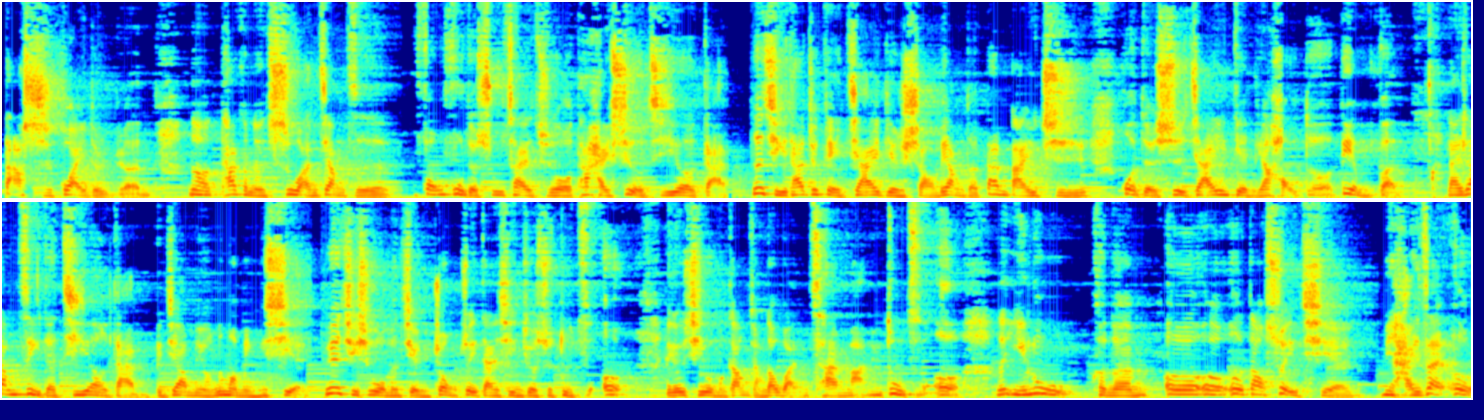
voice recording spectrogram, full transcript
大食怪的人，那他可能吃完这样子丰富的蔬菜之后，他还是有饥饿感，那其实他就可以加一点少量的蛋白质，或者是加一点点好的淀粉，来让自己的饥饿感比较。没有那么明显，因为其实我们减重最担心就是肚子饿，尤其我们刚刚讲到晚餐嘛，你肚子饿，那一路可能饿饿饿饿到睡前，你还在饿，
